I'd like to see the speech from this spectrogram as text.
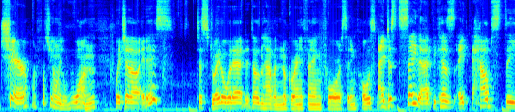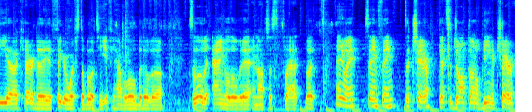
chair, unfortunately only one, which uh, it is just straight over there. It doesn't have a nook or anything for sitting pose. I just say that because it helps the uh, character, the figure with stability if you have a little bit of a... It's a little bit angled over there and not just flat. But anyway, same thing. It's a chair. Gets the job done of being a chair.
